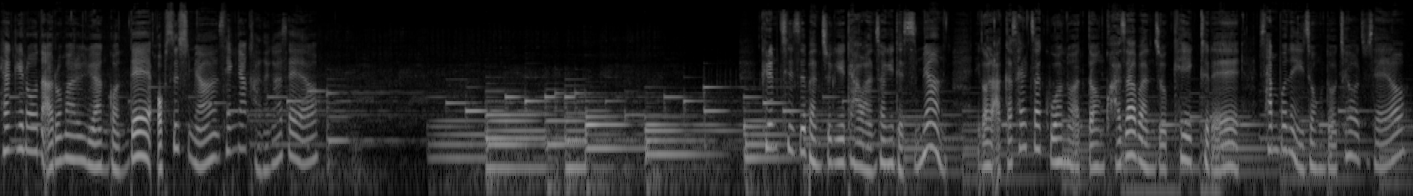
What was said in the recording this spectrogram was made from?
향기로운 아로마를 위한 건데 없으시면 생략 가능하세요. 크림치즈 반죽이 다 완성이 됐으면 이걸 아까 살짝 구워 놓았던 과자 반죽 케이크 틀에 3분의 2 정도 채워주세요.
